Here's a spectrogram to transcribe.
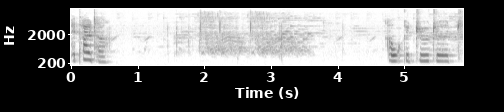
Weg, Alter. Auch getötet.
